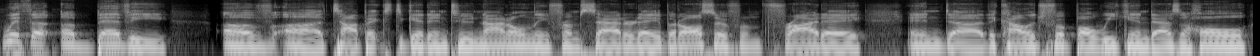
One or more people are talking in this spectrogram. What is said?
with a, a bevy of uh, topics to get into, not only from Saturday, but also from Friday and uh, the college football weekend as a whole.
